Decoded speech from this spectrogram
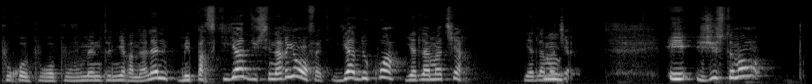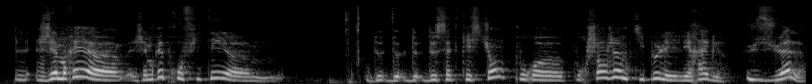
pour, pour, pour vous maintenir en haleine, mais parce qu'il y a du scénario en fait. Il y a de quoi Il y a de la matière. Il y a de la mm. matière. Et justement, j'aimerais euh, j'aimerais profiter euh, de, de, de, cette question pour, euh, pour changer un petit peu les, les règles usuelles,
